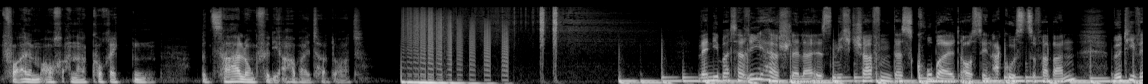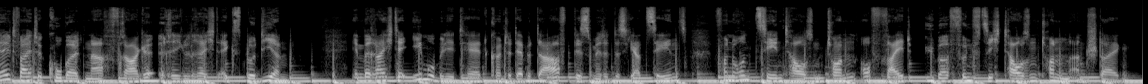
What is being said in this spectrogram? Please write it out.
vor allem auch an einer korrekten Bezahlung für die Arbeiter dort. Wenn die Batteriehersteller es nicht schaffen, das Kobalt aus den Akkus zu verbannen, wird die weltweite Kobaltnachfrage regelrecht explodieren. Im Bereich der E-Mobilität könnte der Bedarf bis Mitte des Jahrzehnts von rund 10.000 Tonnen auf weit über 50.000 Tonnen ansteigen.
